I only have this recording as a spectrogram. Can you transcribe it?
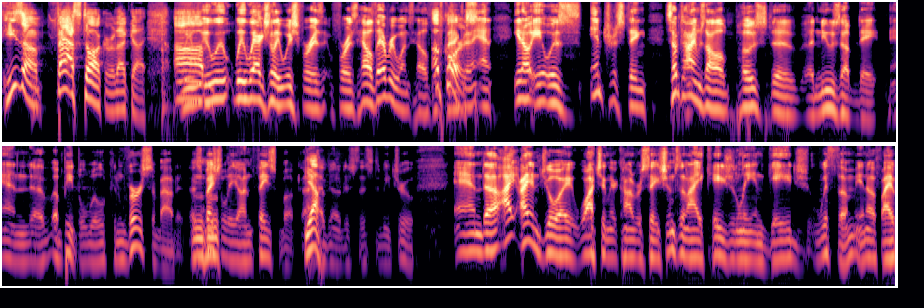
He's a fast talker, that guy. Um, we, we, we actually wish for his for his health, everyone's health. in Of fact. And, and, you know it was interesting. Sometimes I'll post a, a news update, and uh, uh, people will converse about it, Mhm. especially on Facebook. I- Yeah. I've noticed this to be true, and uh, I, I enjoy watching their conversations, and I occasionally engage with them. You know, if I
